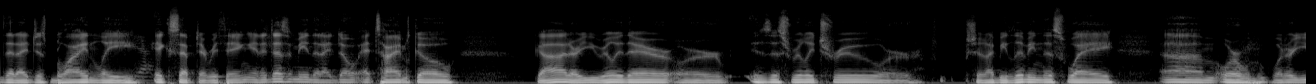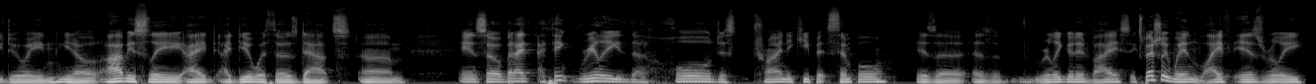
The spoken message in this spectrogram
that I just blindly yeah. accept everything, and it doesn't mean that I don't at times go, God, are you really there, or is this really true, or should I be living this way, um, or what are you doing? You know, obviously, I I deal with those doubts. Um, and so, but I, I think really the whole just trying to keep it simple is a is a really good advice, especially when life is really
